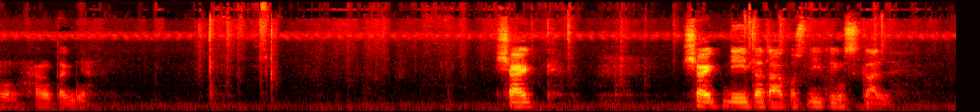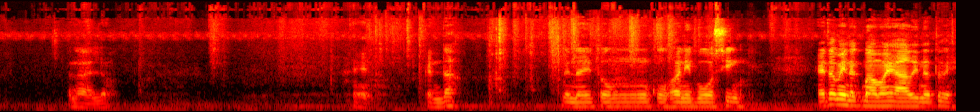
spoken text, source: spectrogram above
Yung hangtag niya. Shark. Shark dito tapos dito yung skull. Panalo. Ayan. Ganda. Ganda itong kuha ni Bossing. Ito may nagmamayari na to eh.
